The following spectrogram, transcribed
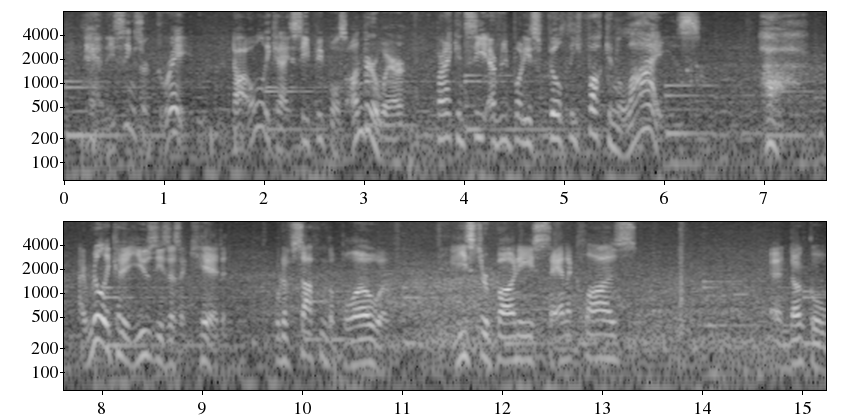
Man, these things are great. Not only can I see people's underwear, but I can see everybody's filthy fucking lies. I really could have used these as a kid. Would have softened the blow of the Easter Bunny, Santa Claus, and Uncle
